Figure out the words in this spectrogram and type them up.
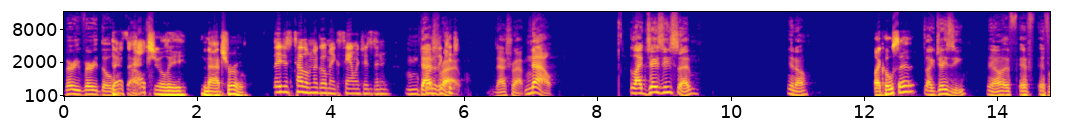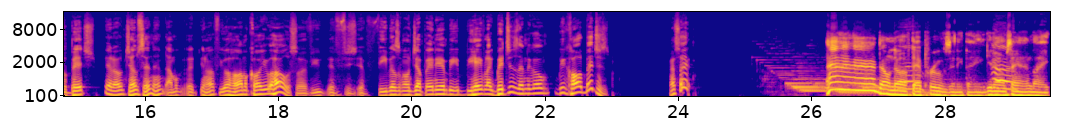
Very, very dope. That's house. actually not true. They just tell them to go make sandwiches and Mm, That's to the right. kitchen. That's right. Now, like Jay Z said, you know, Like who said? like Jay Z, you know, if if if a bitch, you know, jumps in, then I'm, you know, if you're a hoe, I'm gonna call you a hoe. So if you if if females are gonna jump in there and be, behave like bitches, then they're gonna be called bitches. That's it. I don't know if that proves anything. You know what I'm saying? Like,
